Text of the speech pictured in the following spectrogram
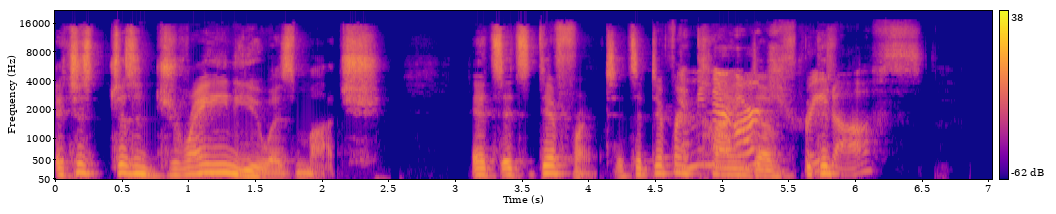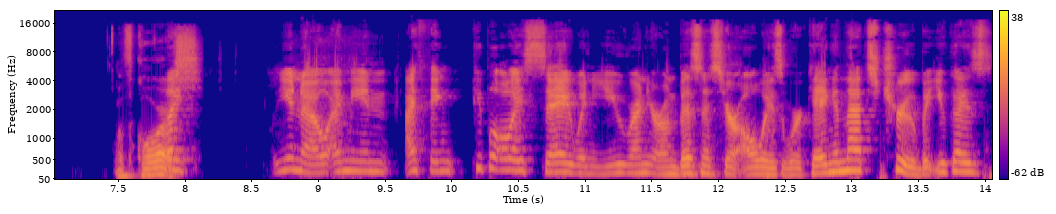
it just doesn't drain you as much it's it's different it's a different I mean, kind there are of trade offs. of course You know, I mean, I think people always say when you run your own business, you're always working, and that's true. But you guys,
